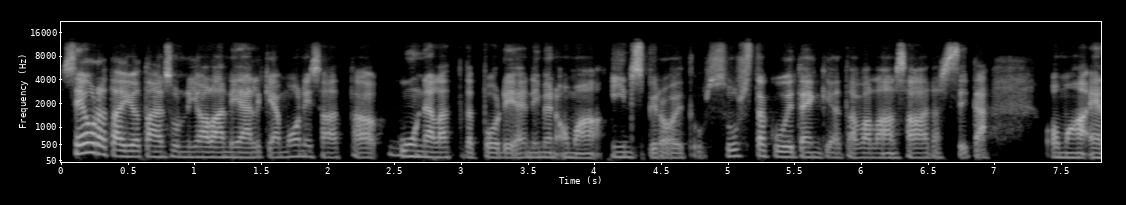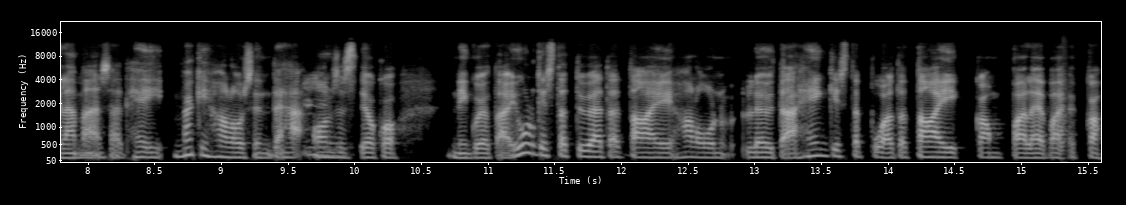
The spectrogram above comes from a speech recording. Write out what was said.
seurata jotain sun jalanjälkeä. Moni saattaa mm. kuunnella tätä podia ja nimenomaan inspiroitua susta kuitenkin ja tavallaan saada sitä omaa elämäänsä, että hei, mäkin haluaisin tehdä, mm. on se sitten joko niin kuin jotain julkista työtä tai haluan löytää henkistä puolta tai kamppailee vaikka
